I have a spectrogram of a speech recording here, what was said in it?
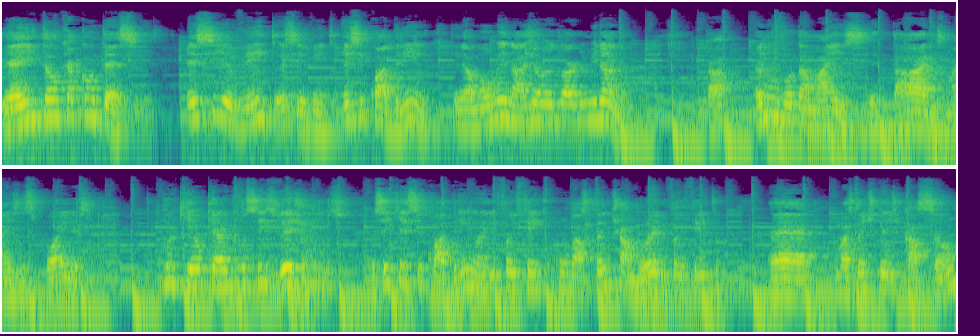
E aí, então, o que acontece? Esse evento, esse evento, esse quadrinho, ele é uma homenagem ao Eduardo Miranda, tá? Eu não vou dar mais detalhes, mais spoilers, porque eu quero que vocês vejam isso. Eu sei que esse quadrinho, ele foi feito com bastante amor, ele foi feito é, com bastante dedicação,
